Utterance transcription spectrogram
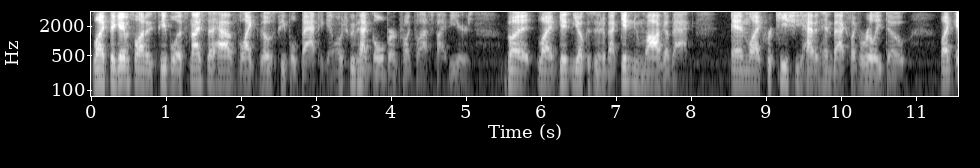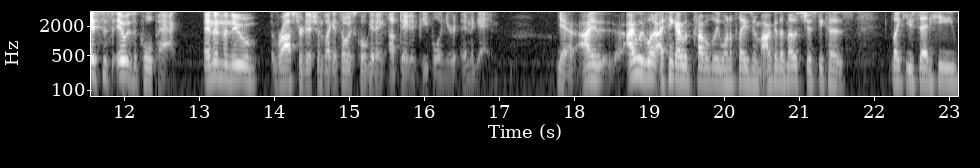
Like they gave us a lot of these people. It's nice to have like those people back again, which we've had Goldberg for like the last five years. But like getting Yokozuna back, getting Umaga back, and like Rikishi having him back is like really dope. Like it's just it was a cool pack. And then the new roster additions, like it's always cool getting updated people in your in the game. Yeah, I I would want. I think I would probably want to play Zumaga the most, just because, like you said, he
